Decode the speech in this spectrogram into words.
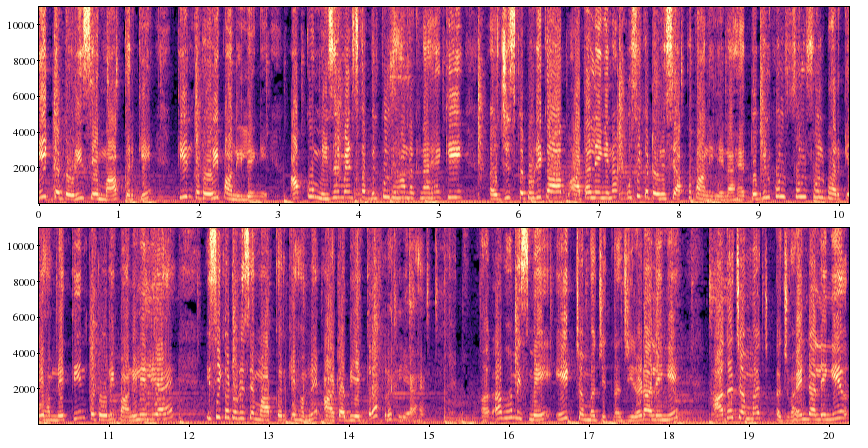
एक कटोरी से माप करके तीन कटोरी पानी लेंगे। आपको मेजरमेंट्स का बिल्कुल ध्यान रखना है कि जिस कटोरी का आप आटा लेंगे ना, उसी कटोरी से आपको पानी लेना है। तो बिल्कुल फुल फुल भर के हमने तीन कटोरी पानी ले लिया है। इसी कटोरी से माप करके हमने आटा भी एक तरफ़ रख लिया है। और अब हम इसमें एक चम्मच जितना जीरा डालेंगे आधा चम्मच अजवाइन डालेंगे और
